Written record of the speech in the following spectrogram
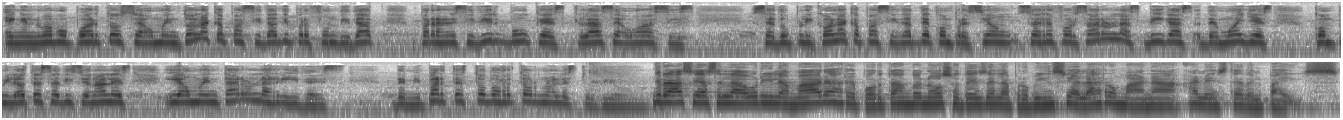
En el nuevo puerto se aumentó la capacidad y profundidad para recibir buques clase Oasis. Se duplicó la capacidad de compresión, se reforzaron las vigas de muelles con pilotes adicionales y aumentaron las rides. De mi parte es todo retorno al estudio. Gracias, Laura y Lamara, reportándonos desde la provincia La Romana al este del país.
